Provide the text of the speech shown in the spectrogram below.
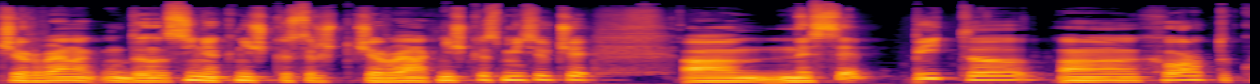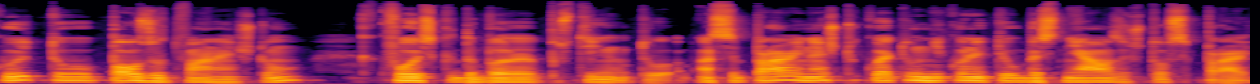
червена, да, синя книжка срещу червена книжка. Смисъл, че а, не се пита а, хората, които ползват това нещо, какво искат да бъде постигнато. А се прави нещо, което никой не ти обяснява защо се прави.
